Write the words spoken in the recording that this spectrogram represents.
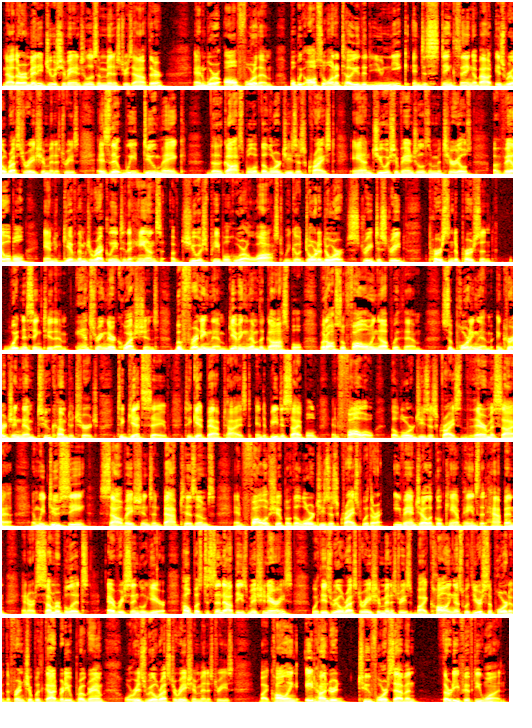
Now, there are many Jewish evangelism ministries out there and we're all for them. But we also want to tell you the unique and distinct thing about Israel Restoration Ministries is that we do make the gospel of the Lord Jesus Christ and Jewish evangelism materials available and give them directly into the hands of Jewish people who are lost. We go door to door, street to street, person to person, witnessing to them, answering their questions, befriending them, giving them the gospel, but also following up with them, supporting them, encouraging them to come to church, to get saved, to get baptized, and to be discipled and follow the Lord Jesus Christ, their Messiah. And we do see salvations and baptisms and fellowship of the Lord Jesus Christ with our evangelical campaigns that happen in our summer blitz every single year. Help us to send out these missionaries with Israel Restoration Ministries by calling us with your support of the Friendship with God radio program or Israel Restoration Ministries by calling 800 247 3051.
